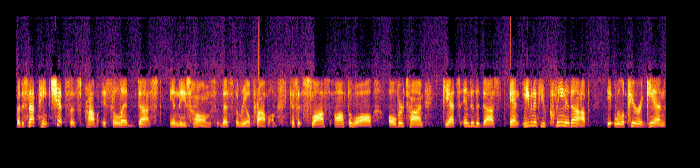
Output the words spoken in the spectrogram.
but it's not paint chips that's the problem. It's the lead dust in these homes that's the real problem because it sloughs off the wall over time, gets into the dust, and even if you clean it up, it will appear again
